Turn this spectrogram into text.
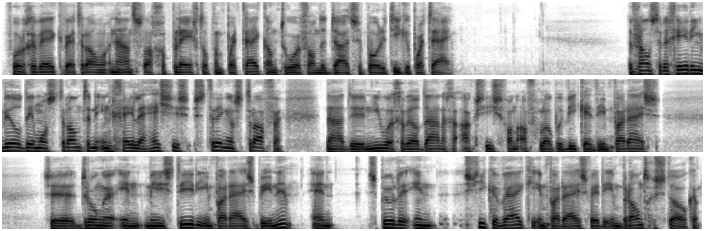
Vorige week werd er al een aanslag gepleegd... op een partijkantoor van de Duitse politieke partij. De Franse regering wil demonstranten in gele hesjes strenger straffen... na de nieuwe gewelddadige acties van afgelopen weekend in Parijs. Ze drongen in ministerie in Parijs binnen... en spullen in chique wijken in Parijs werden in brand gestoken.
